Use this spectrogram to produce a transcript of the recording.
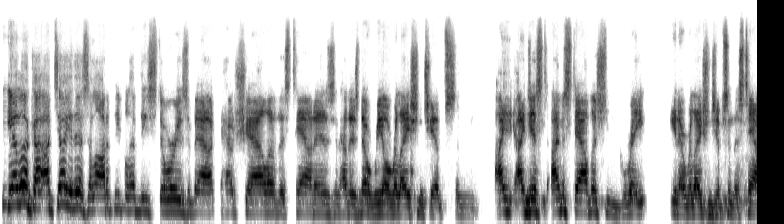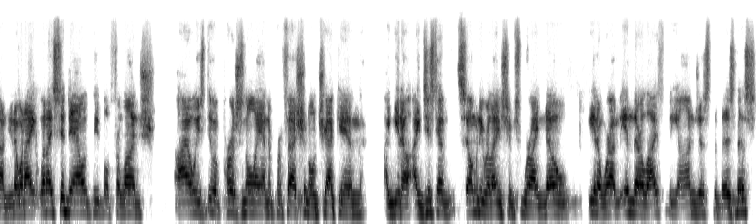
yeah, look, I'll tell you this. A lot of people have these stories about how shallow this town is and how there's no real relationships. And I, I just, I've established some great, you know, relationships in this town. You know, when I, when I sit down with people for lunch, I always do a personal and a professional check in. I, you know, I just have so many relationships where I know, you know, where I'm in their life beyond just the business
